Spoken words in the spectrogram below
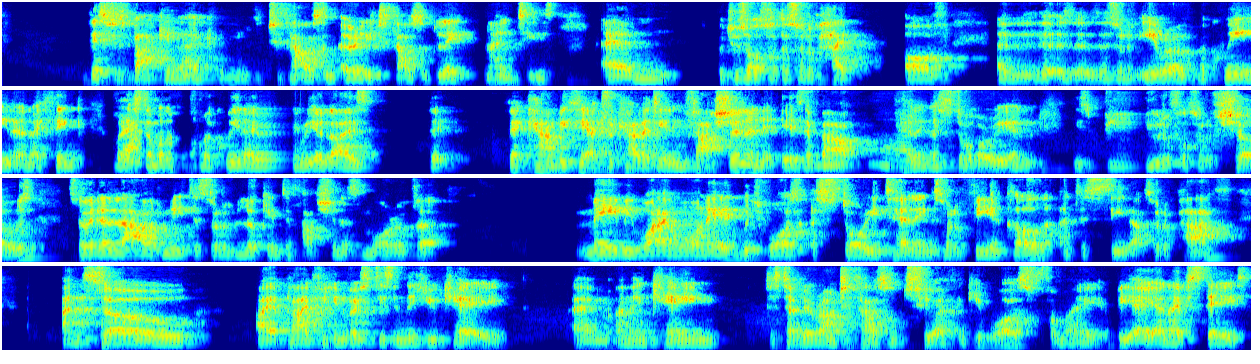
this was back in like 2000, early 2000, late 90s, um, which was also the sort of hype of uh, the, the, the, sort of era of McQueen. And I think when yeah. I stumbled upon McQueen, I realized that there can be theatricality in fashion and it is about telling a story and these beautiful sort of shows. So it allowed me to sort of look into fashion as more of a maybe what I wanted, which was a storytelling sort of vehicle and to see that sort of path. And so I applied for universities in the UK um, and then came to study around 2002, I think it was, for my BA. And I've stayed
